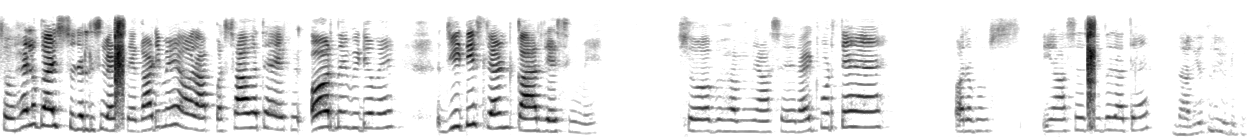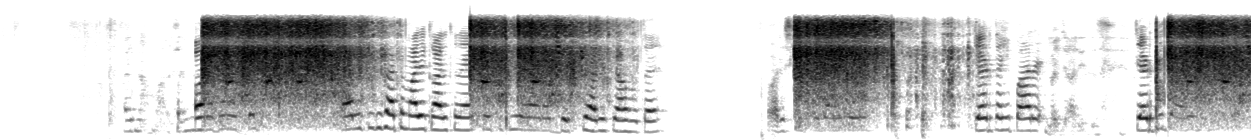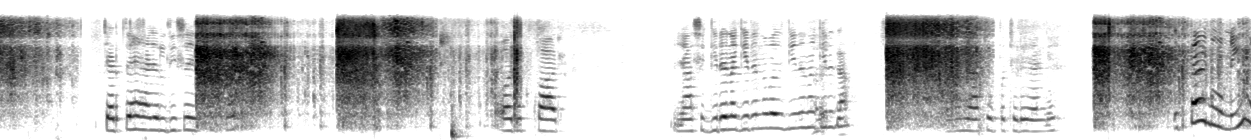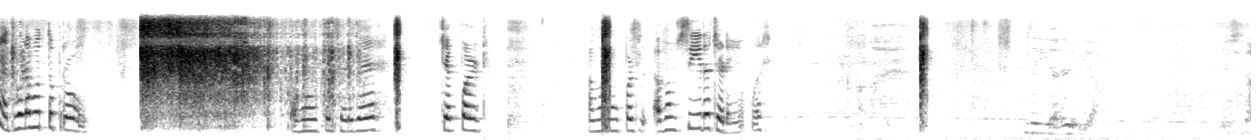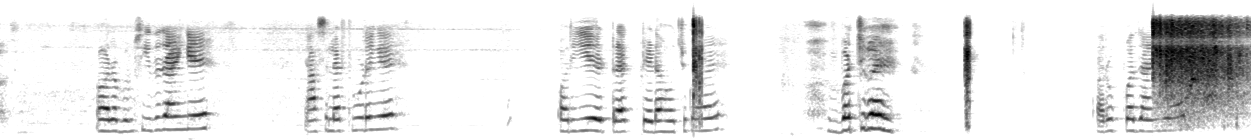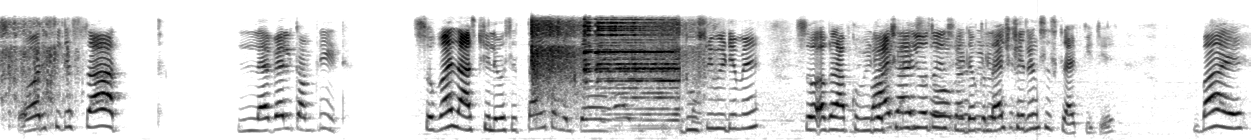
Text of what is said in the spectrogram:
So hello guys तो जल्दी से बैठते हैं गाड़ी में और आपका स्वागत है एक और नई वीडियो में जीटी स्टंट कार रेसिंग में। सो so, अब हम यहाँ से राइट मुड़ते हैं और अब हम यहाँ से सीधे जाते हैं। डालिए तो नहीं यूट्यूब पे। और और इसी के साथ हमारी कार क्रैश हो चुकी है और अब देखते हैं आगे क्या होता है। और इसके चढ़ नहीं पा रहे। चढ़ नहीं पा रहे। चढ़ते हैं जल्दी से और अब कार। यहाँ से गिरे ना गिरे ना बस गिरे ना गिरे ना हम यहाँ से ऊपर चढ़े जाएँगे। इतना भी नूब नहीं है थोड़ा बहुत तो प्रो हूँ। अब हम ऊपर चढ़ गए। चेक पॉइंट अब हम ऊपर अब हम सीधा चढ़ेंगे ऊपर दैया दैया इसका अच्छा और अब हम सीधे जाएँगे। यहाँ से लेफ़्ट मुड़ेंगे। और ये ट्रैक टेढ़ा हो चुका है। बच गए। और ऊपर जाएँगे और इसी के साथ लेवल कंप्लीट सो गाइस आज के लिए बस इतना ही तो मिलते हैं। दूसरी वीडियो में सो so, अगर आपको वीडियो अच्छी लगी हो तो तो इस वीडियो को लाइक शेयर एंड सब्सक्राइब कीजिए। बाय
